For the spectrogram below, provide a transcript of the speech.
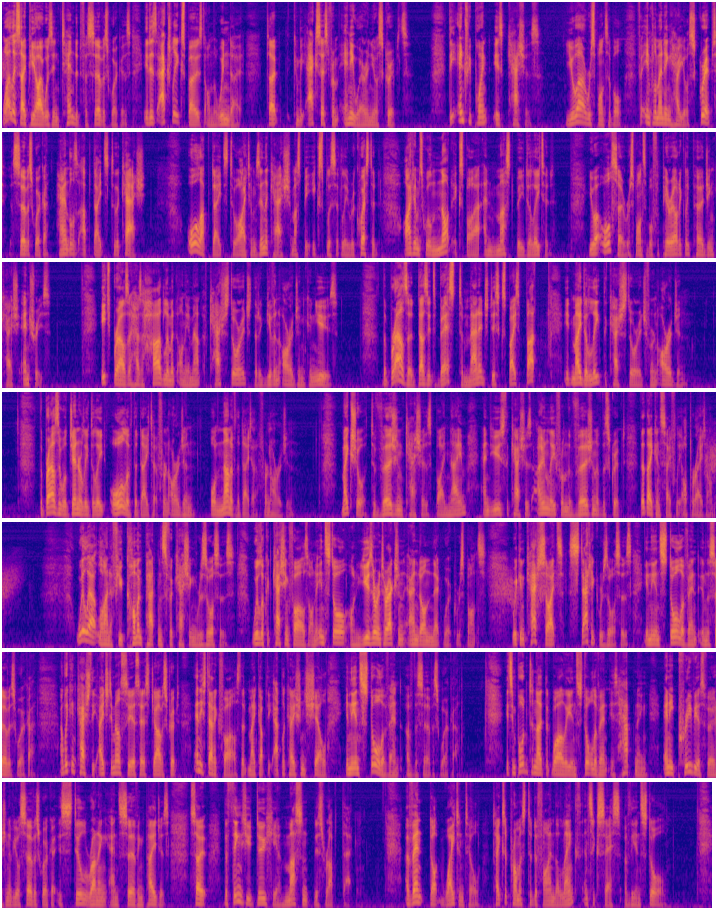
While this API was intended for service workers, it is actually exposed on the window, so it can be accessed from anywhere in your scripts. The entry point is caches. You are responsible for implementing how your script, your service worker, handles updates to the cache. All updates to items in the cache must be explicitly requested. Items will not expire and must be deleted. You are also responsible for periodically purging cache entries. Each browser has a hard limit on the amount of cache storage that a given origin can use. The browser does its best to manage disk space, but it may delete the cache storage for an origin. The browser will generally delete all of the data for an origin or none of the data for an origin. Make sure to version caches by name and use the caches only from the version of the script that they can safely operate on. We'll outline a few common patterns for caching resources. We'll look at caching files on install, on user interaction, and on network response. We can cache sites static resources in the install event in the service worker. And we can cache the HTML, CSS, JavaScript, any static files that make up the application shell in the install event of the service worker. It's important to note that while the install event is happening, any previous version of your service worker is still running and serving pages. So the things you do here mustn't disrupt that. Event.waitUntil takes a promise to define the length and success of the install.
